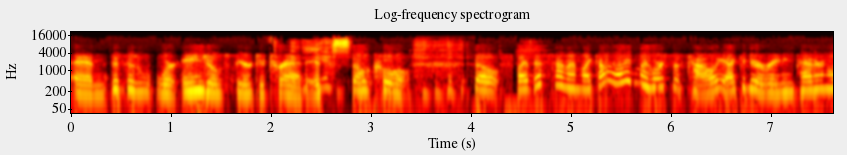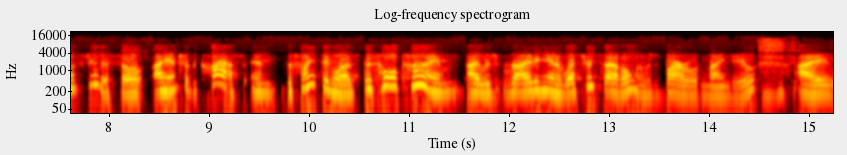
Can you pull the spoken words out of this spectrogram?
And this is where angels fear to tread. It's Yes. so cool. so by this time, I'm like, all right, my horse is cowy. I can do a reining pattern. Let's do this. So I entered the class, and the funny thing was, this whole time I was riding in a Western saddle. It was borrowed, mind you. I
